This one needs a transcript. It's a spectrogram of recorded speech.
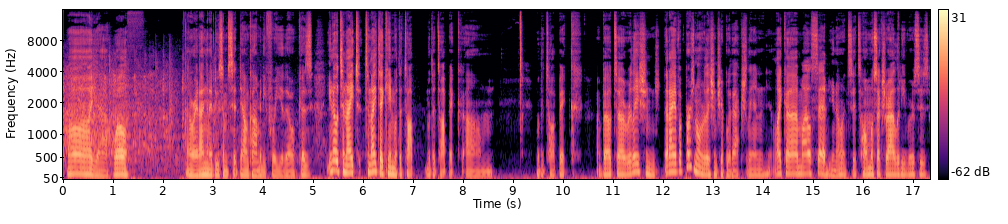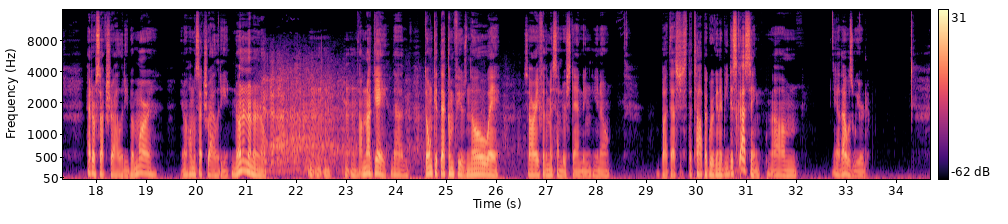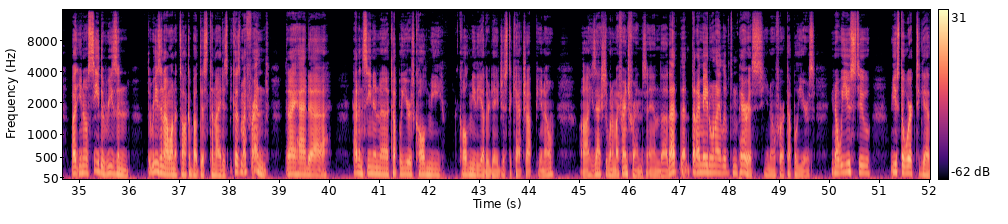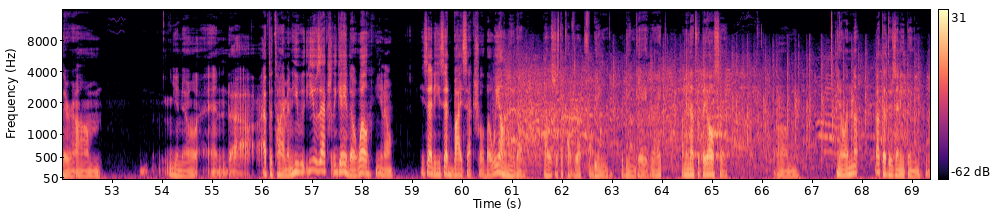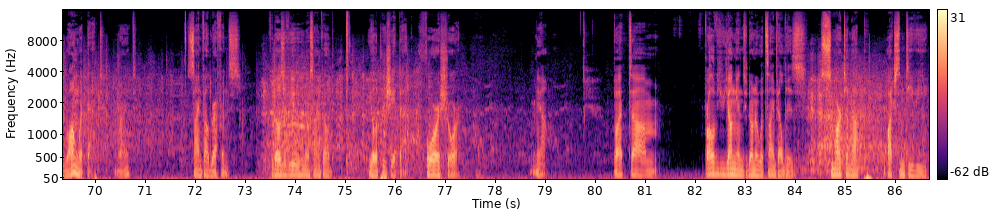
Oh, uh, yeah. Well. All right, I'm gonna do some sit-down comedy for you though, because you know tonight, tonight I came with a top with a topic, um, with a topic about a relation that I have a personal relationship with actually, and like uh, Miles said, you know, it's it's homosexuality versus heterosexuality, but more, you know, homosexuality. No, no, no, no, no. I'm not gay. That, don't get that confused. No way. Sorry for the misunderstanding. You know, but that's just the topic we're gonna be discussing. Um yeah, that was weird. But you know, see the reason the reason I want to talk about this tonight is because my friend that I had uh hadn't seen in a couple years called me called me the other day just to catch up, you know. Uh, he's actually one of my French friends, and uh, that, that that I made when I lived in Paris, you know, for a couple years. You know, we used to we used to work together, um, you know, and uh, at the time, and he he was actually gay though. Well, you know, he said he said bisexual, but we all knew that that was just a cover up for being for being gay, right? I mean, that's what they all say. Um, you know, and not, not that there's anything wrong with that, right? Seinfeld reference. For those of you who know Seinfeld, you'll appreciate that for sure. Yeah. But um, for all of you youngins who don't know what Seinfeld is, smarten up, watch some TV,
